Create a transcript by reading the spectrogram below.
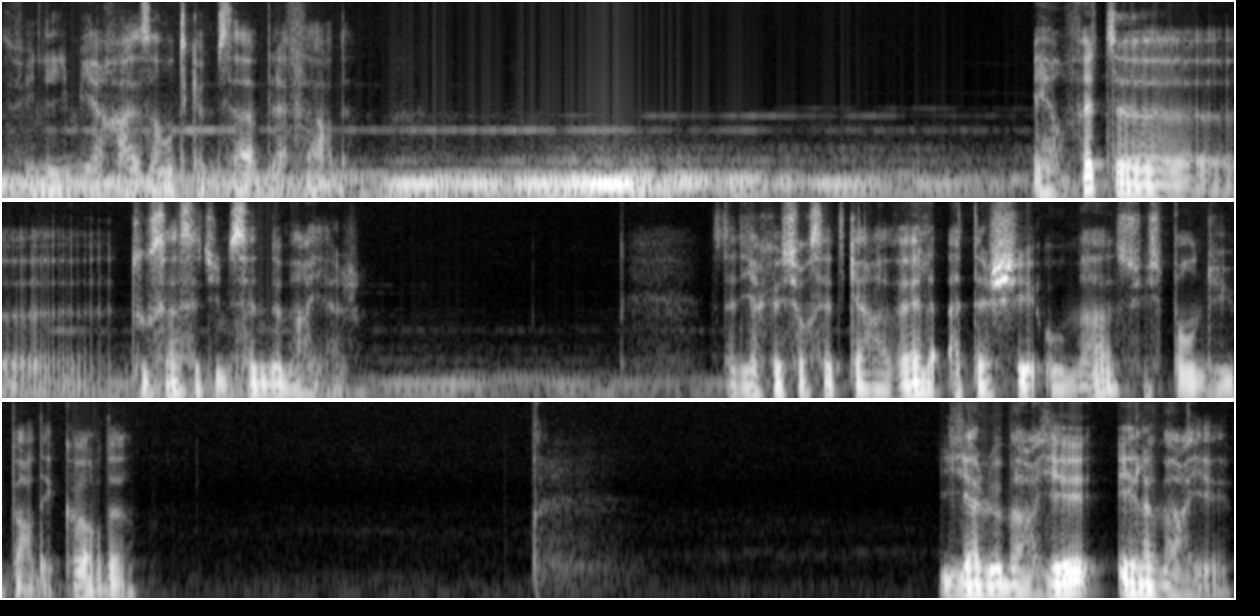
Ça fait une lumière rasante comme ça, blafarde. Et en fait, euh, tout ça, c'est une scène de mariage. C'est-à-dire que sur cette caravelle, attachée au mât, suspendue par des cordes, il y a le marié et la mariée.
